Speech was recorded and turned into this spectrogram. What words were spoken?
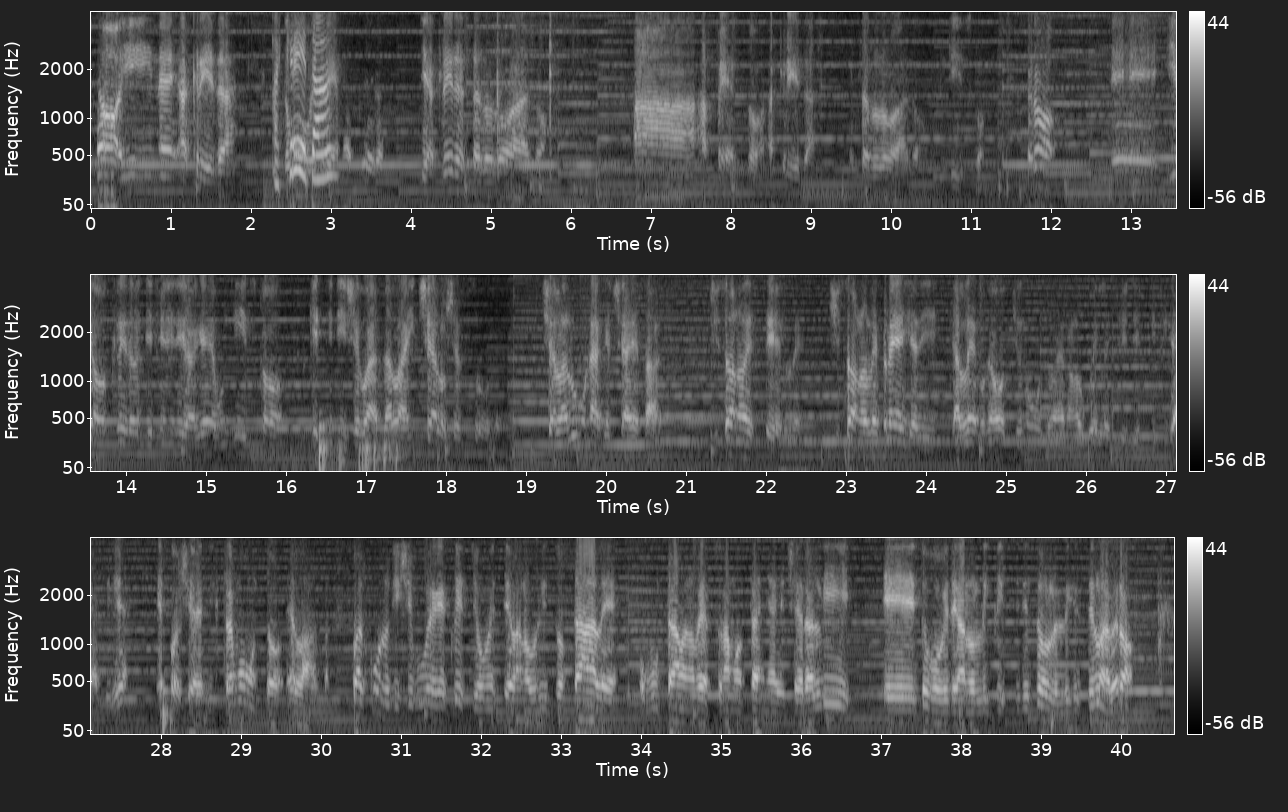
No, in, a Creta. A Creta? Sì, a Creta è stato trovato. A, a a Creta, è stato trovato il disco. Però eh, io credo in definitiva che è un disco che ti dice guarda là in cielo c'è il sole, c'è la luna che c'ha le fasi, ci sono le stelle, ci sono le Pleiadi che all'epoca occhio nudo erano quelle più identificabili eh, e poi c'è il tramonto e l'alba. Qualcuno dice pure che questi lo mettevano orizzontale o puntavano verso una montagna che c'era lì e dopo vedevano l'eclissi di sole e l'eclissi di luna, però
